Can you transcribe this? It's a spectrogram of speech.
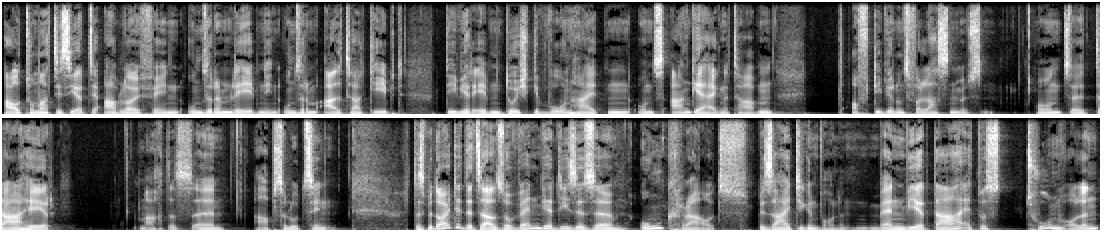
automatisierte Abläufe in unserem Leben, in unserem Alltag gibt, die wir eben durch Gewohnheiten uns angeeignet haben, auf die wir uns verlassen müssen. Und äh, daher macht das äh, absolut Sinn. Das bedeutet jetzt also, wenn wir dieses äh, Unkraut beseitigen wollen, wenn wir da etwas tun wollen,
